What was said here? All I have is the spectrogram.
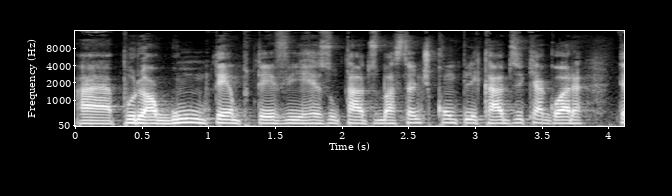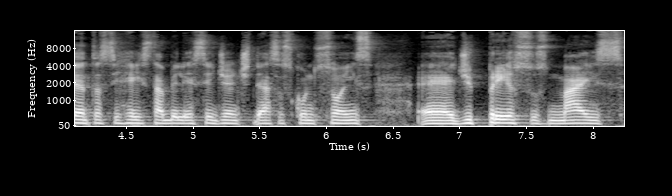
ah, por algum tempo teve resultados bastante complicados e que agora tenta se reestabelecer diante dessas condições eh, de preços mais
